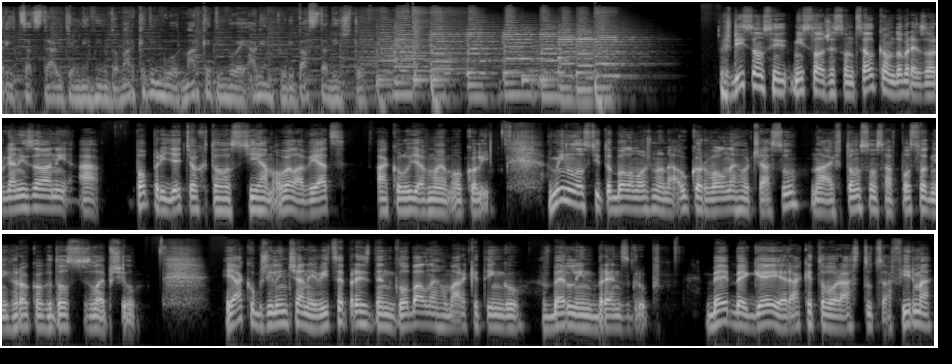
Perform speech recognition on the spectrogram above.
30 stráviteľných minút o marketingu od marketingovej agentúry Basta Digital. Vždy som si myslel, že som celkom dobre zorganizovaný a popri deťoch toho stíham oveľa viac ako ľudia v mojom okolí. V minulosti to bolo možno na úkor voľného času, no aj v tom som sa v posledných rokoch dosť zlepšil. Jakub Žilinčan je viceprezident globálneho marketingu v Berlin Brands Group. BBG je raketovo rastúca firma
